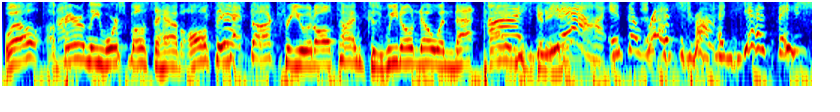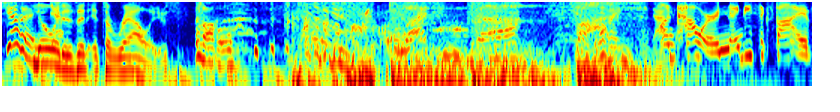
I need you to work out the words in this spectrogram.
Well, apparently we're supposed to have all things stocked for you at all times because we don't know when that time Uh, is going to hit. yeah, it's a restaurant. Yes, they should. No, it isn't. It's a Rally's. Oh. What the fotch? On Power 96.5.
